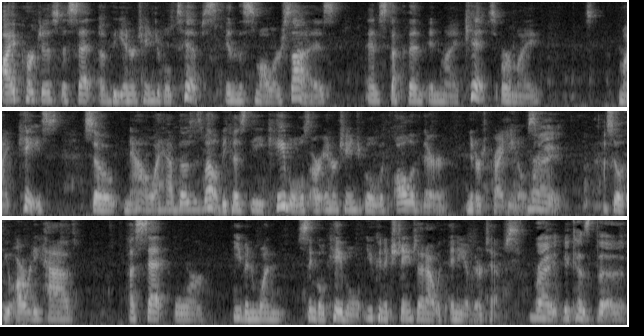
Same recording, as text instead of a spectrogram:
I purchased a set of the interchangeable tips in the smaller size and stuck them in my kit or my my case. So now I have those as well because the cables are interchangeable with all of their Knitter's Pride needles. Right. So if you already have a set or even one single cable, you can exchange that out with any of their tips. Right, because the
